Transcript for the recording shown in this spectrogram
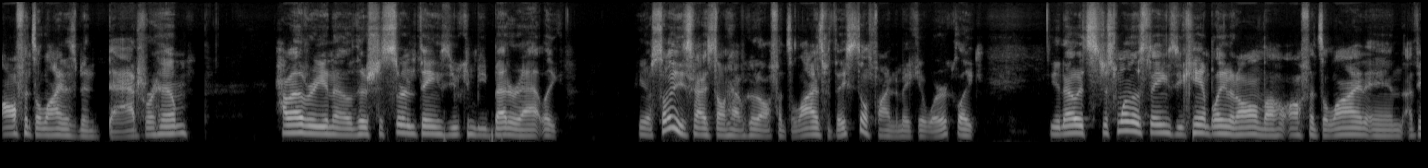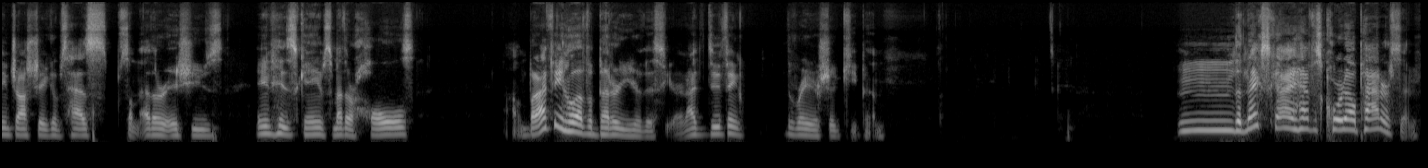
offensive line has been bad for him. However, you know, there's just certain things you can be better at. Like, you know, some of these guys don't have good offensive lines, but they still find to make it work. Like, you know, it's just one of those things you can't blame it all on the offensive line. And I think Josh Jacobs has some other issues in his game, some other holes. Um, but I think he'll have a better year this year. And I do think the Raiders should keep him. Mm, the next guy I have is Cordarrelle Patterson,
